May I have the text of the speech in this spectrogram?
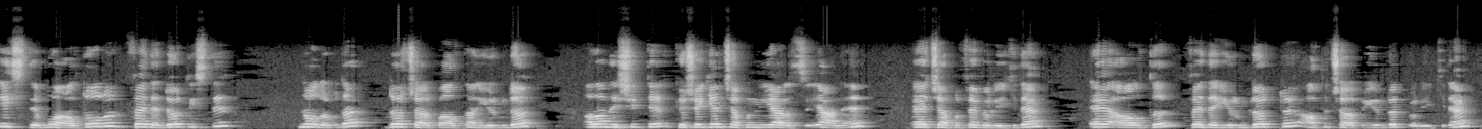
x'ti bu 6 olur. F de 4x'ti. Ne olur bu da? 4 çarpı 6'dan 24. Alan eşittir. Köşegen çapının yarısı yani E çarpı F bölü 2'den E 6 F de 24'tü. 6 çarpı 24 bölü 2'den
